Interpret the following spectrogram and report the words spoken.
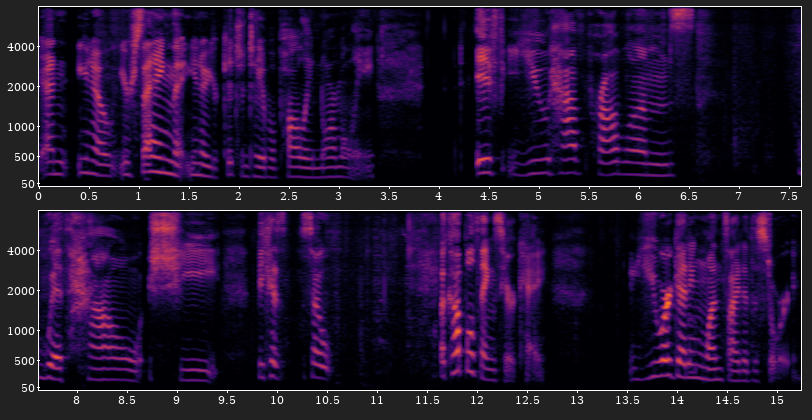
And you know you're saying that you know your kitchen table poly normally if you have problems with how she because so a couple things here kay. You are getting one side of the story.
